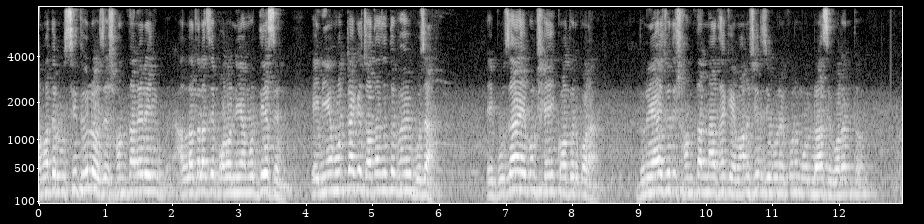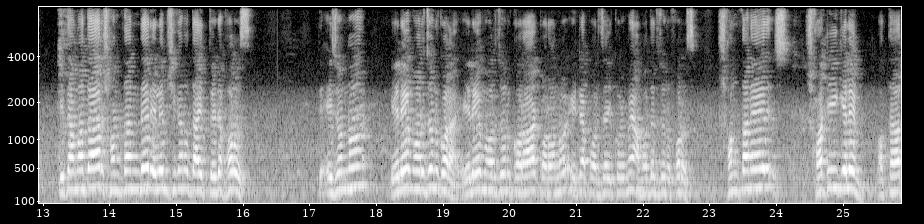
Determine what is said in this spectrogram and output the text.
আমাদের উচিত হলো যে সন্তানের এই আল্লাহ তালা যে বড় নিয়ামত দিয়েছেন, এই নিয়ামতটাকে যথাযথভাবে বোঝা। এই বোঝা এবং সেই কদর করা। দুনিয়ায় যদি সন্তান না থাকে, মানুষের জীবনে কোনো মূল্য আছে বলেন তো? পিতামাতার সন্তানদের এলেম শেখানোর দায়িত্ব, এটা ফরজ। তো এই জন্য এলেম অর্জন করা, এলেম অর্জন করা, করানো এটা পর্যায়ক্রমে আমাদের জন্য ফরজ। সন্তানের সঠিক এলেম, অর্থাৎ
